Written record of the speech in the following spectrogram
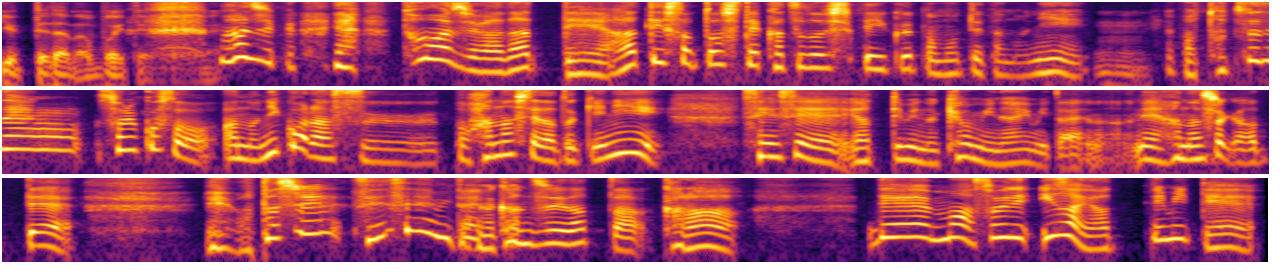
言ってたの覚えてるよね。マジか。いや、当時はだってアーティストとして活動していくと思ってたのに、うん。やっぱ突然、それこそ、あの、ニコラスと話してた時に、先生やってみるの興味ないみたいなね、話があって、え、私？先生？みたいな感じだったから、で、まあ、それでいざやってみて、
